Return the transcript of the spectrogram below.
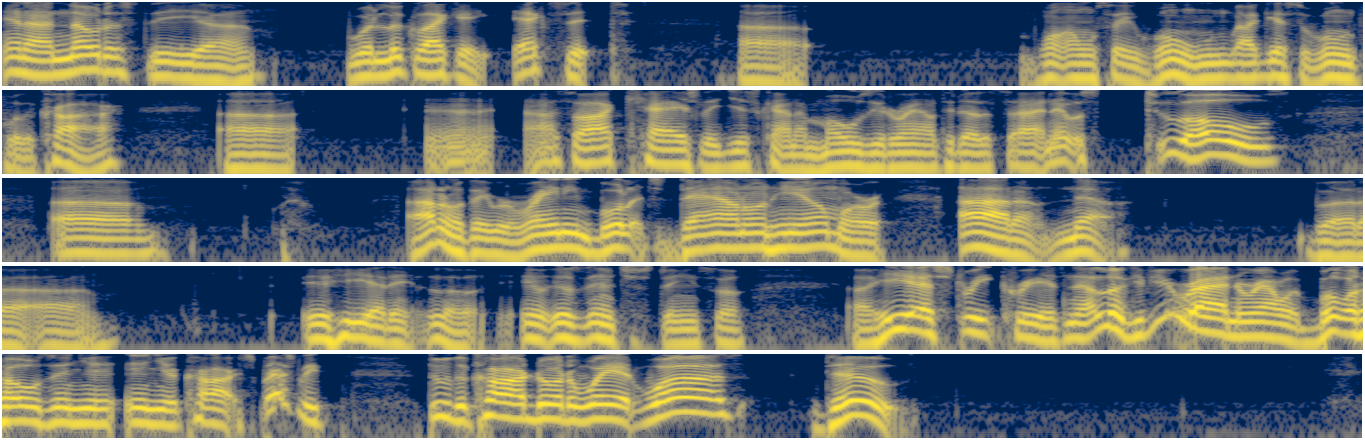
and I noticed the uh, what looked like a exit. Uh, I won't say wound. but I guess a wound for the car. Uh, uh, so I casually just kind of moseyed around to the other side, and it was two holes. Uh, I don't know if they were raining bullets down on him or I don't know, but uh, uh he had a look. It, it was interesting. So uh, he has street creds. Now, look, if you're riding around with bullet holes in your in your car, especially through the car door the way it was, dude.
